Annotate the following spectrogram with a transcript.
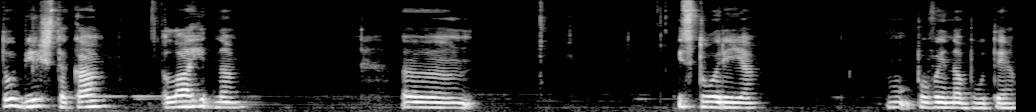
то більш така лагідна е, історія повинна бути.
